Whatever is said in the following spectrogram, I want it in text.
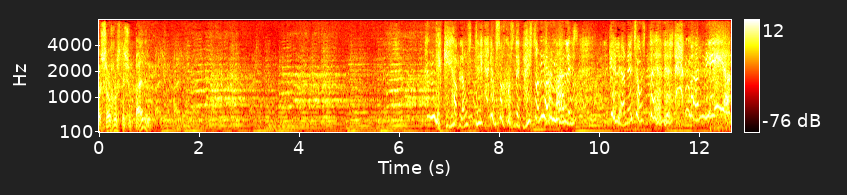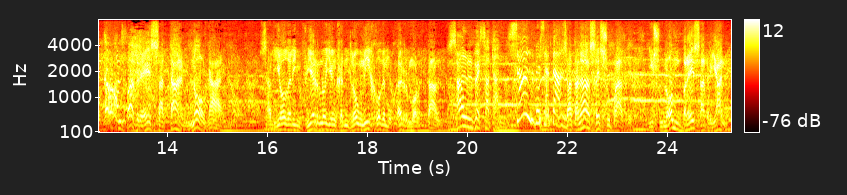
Los ojos de su padre. ¿De qué habla usted? Los ojos de Guy son normales. ¿Qué le han hecho a ustedes? ¡Maníacos! Su padre es Satán, no Guy. Salió del infierno y engendró un hijo de mujer mortal. ¡Salve Satán! ¡Salve Satán! Satanás es su padre y su nombre es Adrián.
